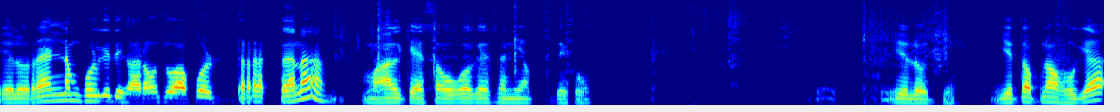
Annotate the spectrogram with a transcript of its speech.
ये लो रैंडम खोल के दिखा रहा हूँ जो आपको डर रखता है ना माल कैसा होगा कैसा नहीं आप देखो। ये लो जी ये तो अपना हो गया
